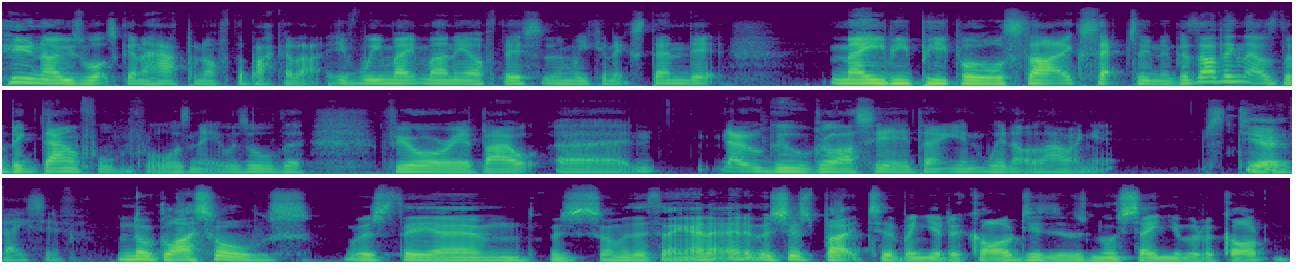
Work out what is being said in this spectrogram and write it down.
who knows what's going to happen off the back of that? If we make money off this and we can extend it, maybe people will start accepting them because I think that was the big downfall before, wasn't it? It was all the fury about uh, no Google Glass here, don't you? We're not allowing it. It's too Yeah. invasive. no glass holes was the um was some of the thing, and, and it was just back to when you recorded, there was no sign you were recording.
